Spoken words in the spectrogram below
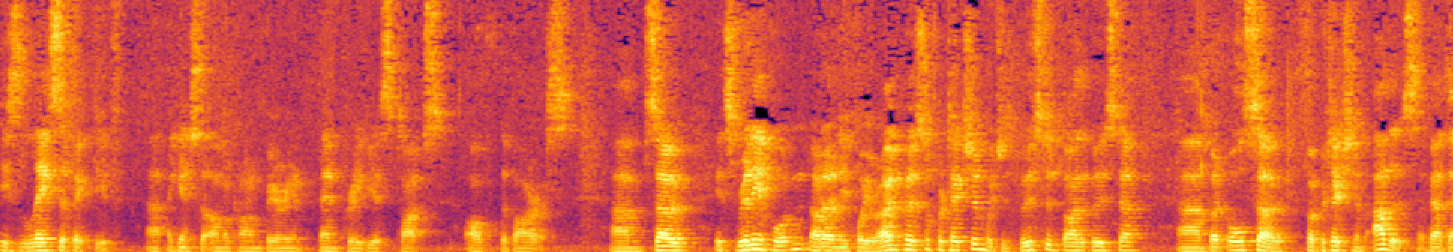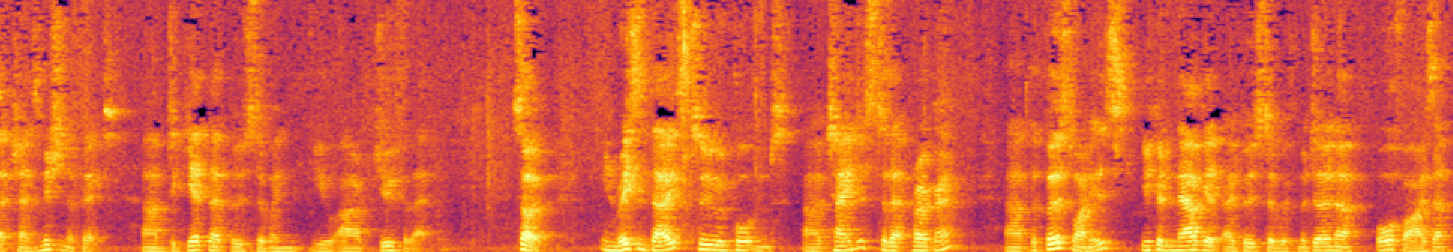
is less effective uh, against the Omicron variant than previous types of the virus. Um, so it's really important not only for your own personal protection, which is boosted by the booster, uh, but also for protection of others about that transmission effect um, to get that booster when you are due for that. So, in recent days, two important uh, changes to that program. Uh, the first one is you can now get a booster with Moderna or Pfizer,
